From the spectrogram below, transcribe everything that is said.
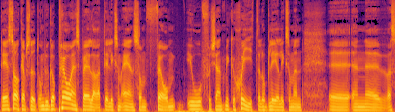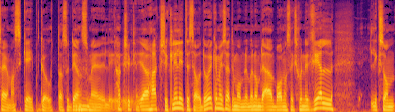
det är en sak absolut, om du går på en spelare att det är liksom en som får oförtjänt mycket skit eller blir liksom en, eh, en eh, vad säger man, scapegoat. Alltså den som är... Hackkyckling. Ja, hackkyckling lite så. Då kan man ju säga att det är mobbning, men om det är bara någon slags generell, liksom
